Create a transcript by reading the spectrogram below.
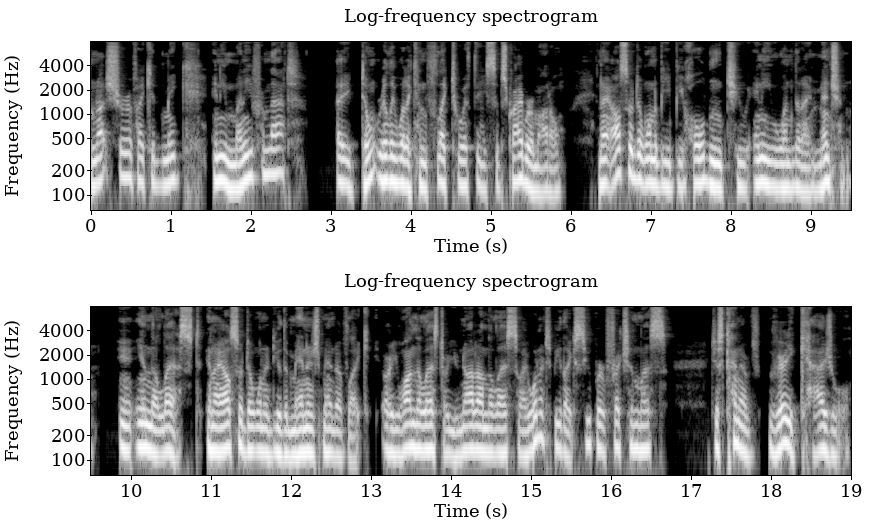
I'm not sure if I could make any money from that. I don't really want to conflict with the subscriber model. And I also don't want to be beholden to anyone that I mention in, in, the list. And I also don't want to do the management of like, are you on the list? Are you not on the list? So I want it to be like super frictionless, just kind of very casual.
